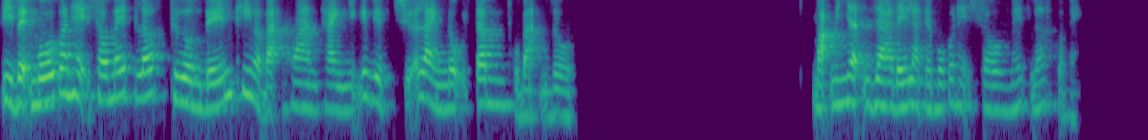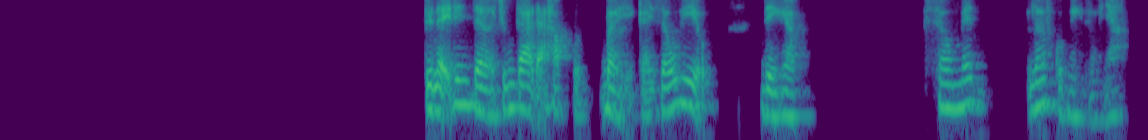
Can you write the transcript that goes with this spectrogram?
Vì vậy mối quan hệ soulmate love thường đến khi mà bạn hoàn thành những cái việc chữa lành nội tâm của bạn rồi. Bạn mới nhận ra đấy là cái mối quan hệ soulmate love của mình. Từ nãy đến giờ chúng ta đã học được 7 cái dấu hiệu để gặp soulmate love của mình rồi nha.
